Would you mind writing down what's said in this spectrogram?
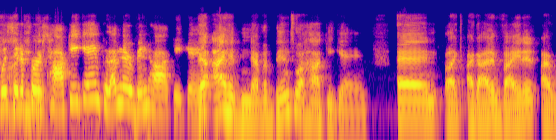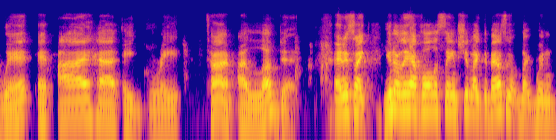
Was it a first game- hockey game? Because I've never been to a hockey game. Yeah, I had never been to a hockey game. And like I got invited, I went and I had a great time. I loved it. And it's like, you know, they have all the same shit like the basketball. Like when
